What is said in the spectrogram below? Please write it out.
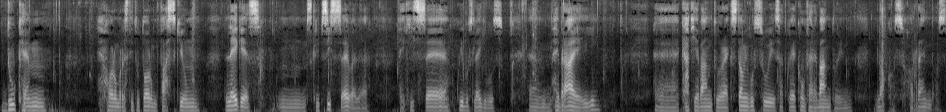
ducem horum restitutorum fascium leges mm, scripsisse vel fecisse quibus legibus um, hebraei eh, capiebantur ex domibus suis atque conferebantur in locos horrendos.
